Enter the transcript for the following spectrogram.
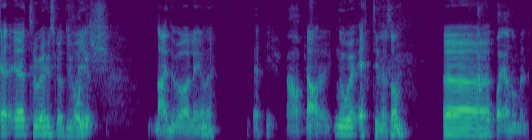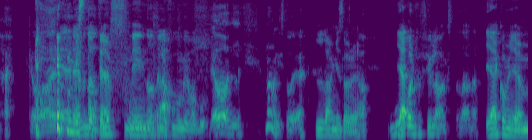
jeg, jeg tror jeg husker at du var Tolv-ish. Nei, du var lenger enn det. Ett-ish. Ja, noe ett-tiden eller sånn. Jeg Eh, hoppa gjennom en hekk, og revna adressen min, og telefonen, min var borte. Det lang historie. lang historie. Ja. God form for fylleangst, det der. det. Jeg kom hjem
